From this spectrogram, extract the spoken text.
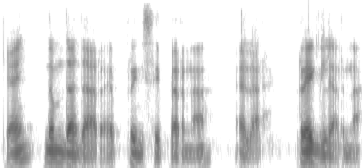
Okej, okay? de där är principerna eller reglerna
